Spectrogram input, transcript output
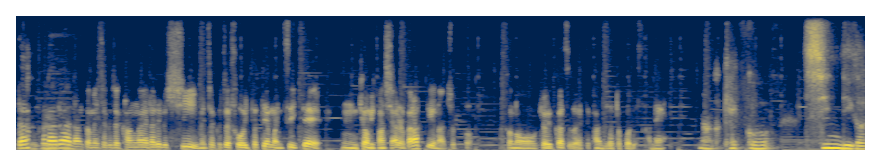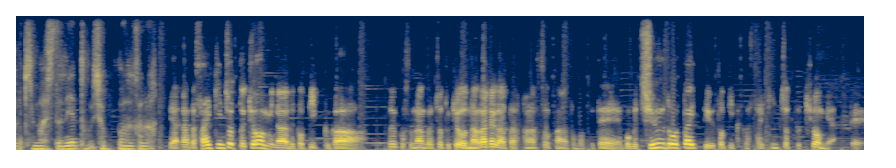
だからなんかめちゃくちゃ考えられるしめちゃくちゃそういったテーマについて、うん、興味関心あるのかなっていうのはちょっとその教育活動やって感じたところですかね。なんか結構、心理が来ましたね、としょっぱなから。いや、なんか最近ちょっと興味のあるトピックが、それこそなんかちょっと今日流れがあったら話そうかなと思ってて、僕、中道体っていうトピックが最近ちょっと興味あって、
